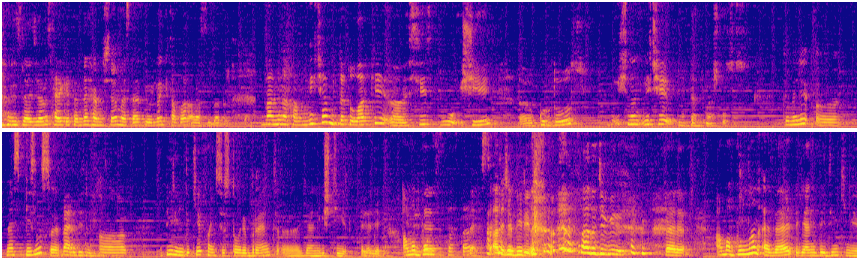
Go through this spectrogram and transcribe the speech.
İzləyicilərimiz həqiqətən də həmişə məsləhət görülən kitablar arasındadır. Nərminə xanım, neçə müddət olar ki, siz bu işi qurdunuz? Bu işlə neçə müddət məşğulsunuz? Deməli, məhz biznesi Bəli, biznes. 1 ildir ki, Fancy Story brend yəni işləyir, belə deyək. Amma bu Bəli, sadəcə 1 il. sadəcə 1 il. Bəli. Amma bundan əvvəl, yəni dediyim kimi,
